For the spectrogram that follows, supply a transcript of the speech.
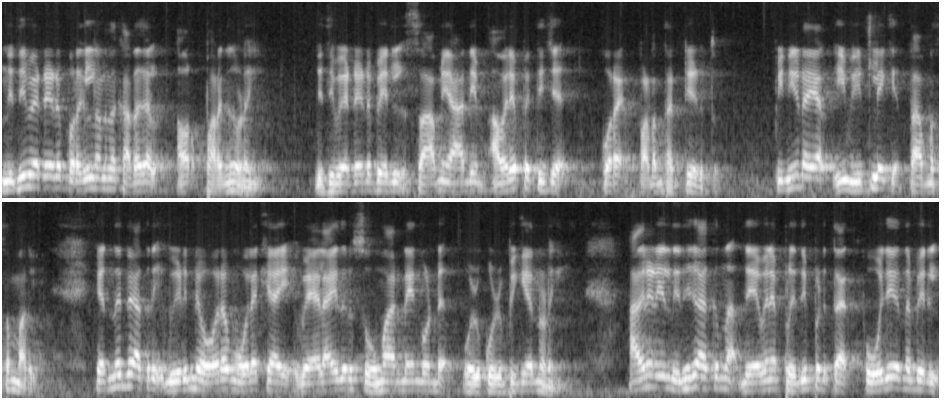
നിധിവേട്ടയുടെ പുറകിൽ നടന്ന കഥകൾ അവർ പറഞ്ഞു തുടങ്ങി. നിധിവേട്ടയുടെ പേരിൽ സ്വാമി ആദ്യം അവരെ പറ്റിച്ച് കുറേ പണം തട്ടിയെടുത്തു. പിന്നീട് അയാൾ ഈ വീട്ടിലേക്ക് താമസം മാറി. എന്നിട്ട് രാത്രി വീടിന്റെ ഓരോ മൂലയ്ക്കായി വേലായുധൊരു സുകുമാരനെയും കൊണ്ട് ഒഴു- കുഴിപ്പിക്കാൻ തുടങ്ങി. അതിനിടയിൽ നിധി കാക്കുന്ന ദേവനെ പ്രീതിപ്പെടുത്താൻ പൂജ എന്ന പേരിൽ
